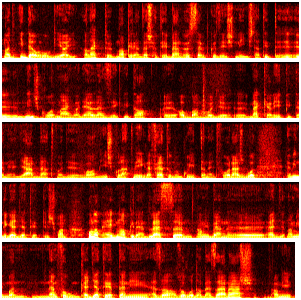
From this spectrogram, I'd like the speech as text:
nagy ideológiai, a legtöbb napirend esetében összeütközés nincs. Tehát itt nincs kormány vagy ellenzék vita abban, hogy meg kell építeni egy járdát, vagy valami iskolát végre fel tudunk újítani egy forrásból, de mindig egyetértés van. Holnap egy napirend lesz, amiben, egy, amiben nem fogunk egyetérteni, ez az óvoda bezárás, ami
